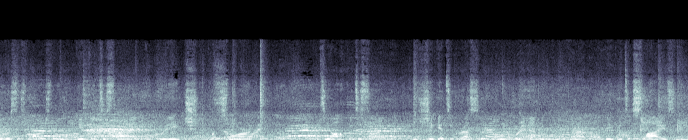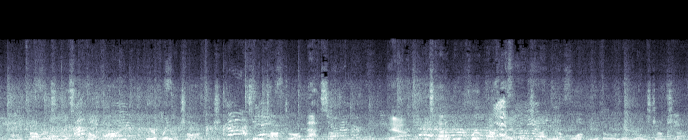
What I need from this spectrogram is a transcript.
to us as far as the defensive side, reach, play smart. It's the offensive side that she gets aggressive going to rim and you have defense that slides and, and recovers and gets to the help line. We're afraid of a charge. So we talked to her on that side. Yeah. It's got to be a clear pathway, but it's not got to pull up and hit the little mid-range jump shot.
